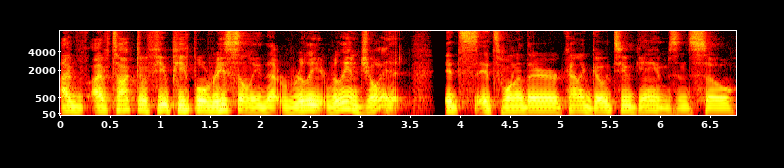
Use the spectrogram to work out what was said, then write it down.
I've I've talked to a few people recently that really really enjoy it. It's it's one of their kind of go-to games, and so.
